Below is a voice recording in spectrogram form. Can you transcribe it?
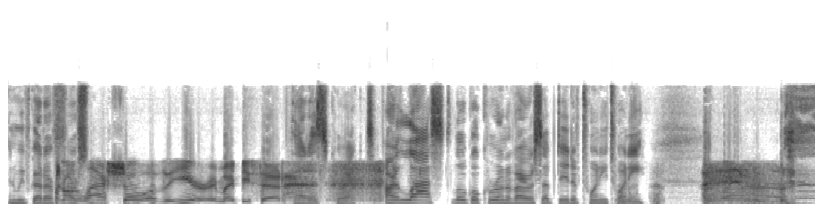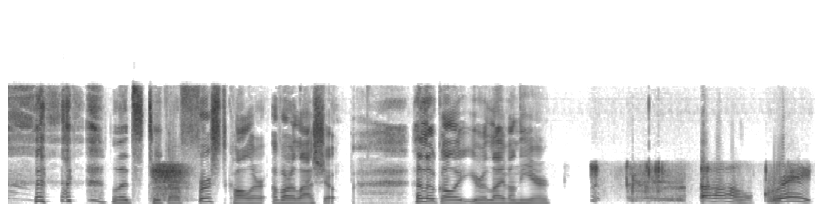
And we've got our And our last show of the year, it might be said. that is correct. Our last local coronavirus update of 2020. Let's take our first caller of our last show. Hello, caller. You're live on the air. Oh, great.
